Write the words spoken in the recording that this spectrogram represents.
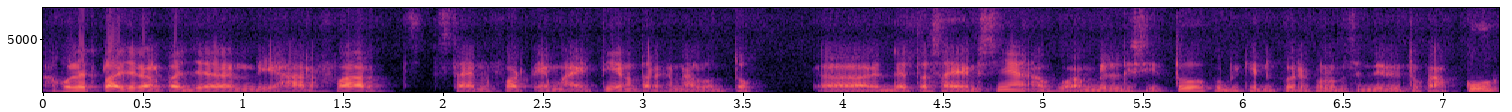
aku lihat pelajaran-pelajaran di Harvard, Stanford, MIT yang terkenal untuk uh, data science-nya, aku ambil di situ, aku bikin kurikulum sendiri untuk aku.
